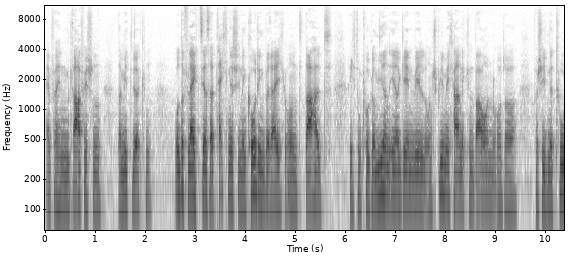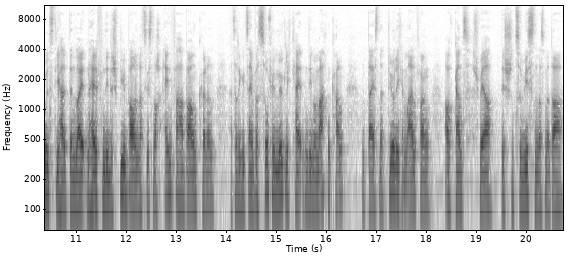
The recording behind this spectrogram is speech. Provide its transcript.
einfach in den grafischen da mitwirken. Oder vielleicht sehr, sehr technisch in den Coding-Bereich und da halt Richtung Programmieren eher gehen will und Spielmechaniken bauen oder verschiedene Tools, die halt den Leuten helfen, die das Spiel bauen, dass sie es noch einfacher bauen können. Also da gibt es einfach so viele Möglichkeiten, die man machen kann. Und da ist natürlich am Anfang auch ganz schwer, das schon zu wissen, was man da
